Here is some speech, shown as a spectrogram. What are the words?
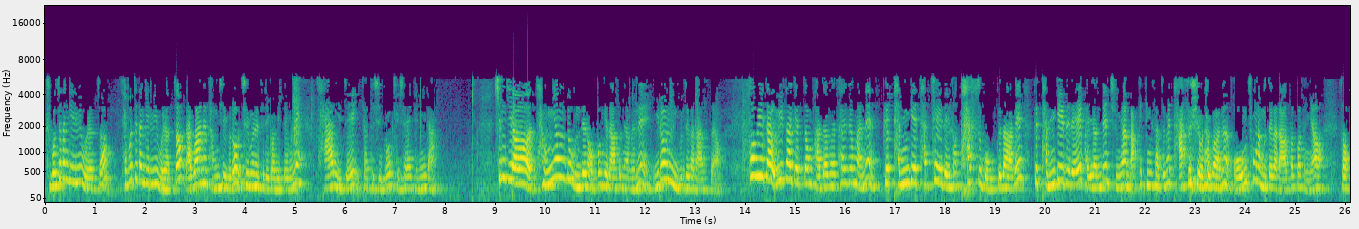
두 번째 단계 이름이 뭐였죠? 세 번째 단계 이름이 뭐였죠? 라고 하는 방식으로 질문을 드릴 거기 때문에 잘 이제 익혀 두시고 계셔야 됩니다. 심지어 작년도 문제는 어떤 게 나왔었냐면은 이런 문제가 나왔어요. 소비자 의사결정 과정을 설명하는 그 단계 자체에 대해서 다 쓰고 그 다음에 그 단계들에 관련된 중요한 마케팅 사정을 다 쓰시오라고 하는 엄청난 문제가 나왔었거든요. 그래서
